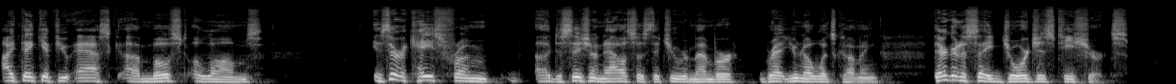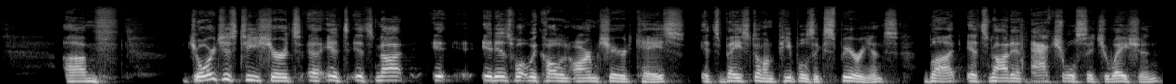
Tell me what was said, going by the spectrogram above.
I think if you ask uh, most alums, is there a case from a decision analysis that you remember? Brett, you know what's coming. They're going to say George's T-shirts. Um, George's T-shirts. Uh, it's it's not. It, it is what we call an armchaired case. It's based on people's experience, but it's not an actual situation.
